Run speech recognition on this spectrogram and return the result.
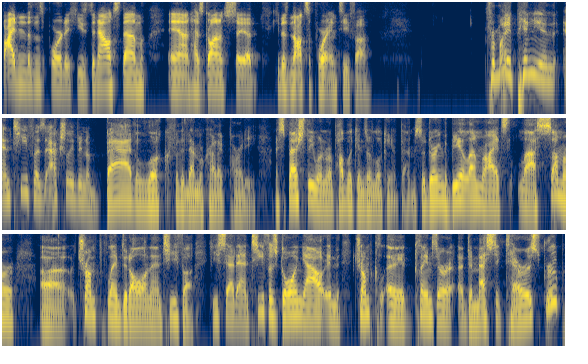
Biden doesn't support it. He's denounced them and has gone on to say that he does not support Antifa for my opinion, Antifa has actually been a bad look for the Democratic Party, especially when Republicans are looking at them. So during the BLM riots last summer, uh, Trump blamed it all on Antifa. He said Antifa's going out, and Trump cl- uh, claims they're a domestic terrorist group.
